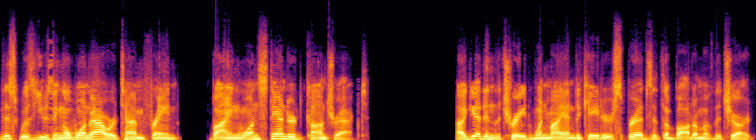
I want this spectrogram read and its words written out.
This was using a 1 hour time frame, buying one standard contract. I get in the trade when my indicator spreads at the bottom of the chart,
